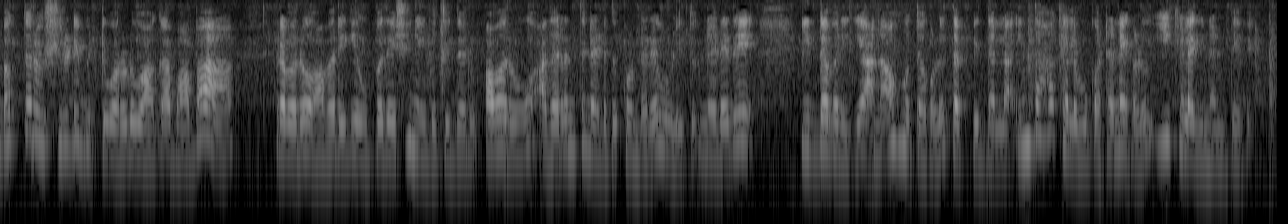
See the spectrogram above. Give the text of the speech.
ಭಕ್ತರು ಶಿರಡಿ ಬಿಟ್ಟು ಹೊರಡುವಾಗ ಬಾಬಾ ರವರು ಅವರಿಗೆ ಉಪದೇಶ ನೀಡುತ್ತಿದ್ದರು. ಅವರು ಅದರಂತೆ ನಡೆದುಕೊಂಡರೆ ಉಳಿತು. ನಡೆದೇ ಇದ್ದವರಿಗೆ ಅನಾಹುತಗಳು ತಪ್ಪಿದ್ದಲ್ಲ. ಇಂತಹ ಕೆಲವು ಘಟನೆಗಳು ಈ ಕೆಳಗಿನಂತಿವೆ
